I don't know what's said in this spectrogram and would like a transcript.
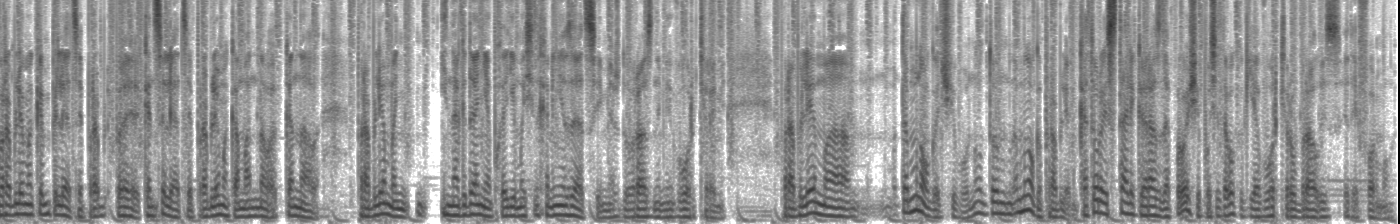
Проблема компиляции, проб... канцеляции, проблема командного канала Проблема иногда необходимой синхронизации между разными воркерами. Проблема, там много чего, ну, там много проблем, которые стали гораздо проще после того, как я воркер убрал из этой формулы.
